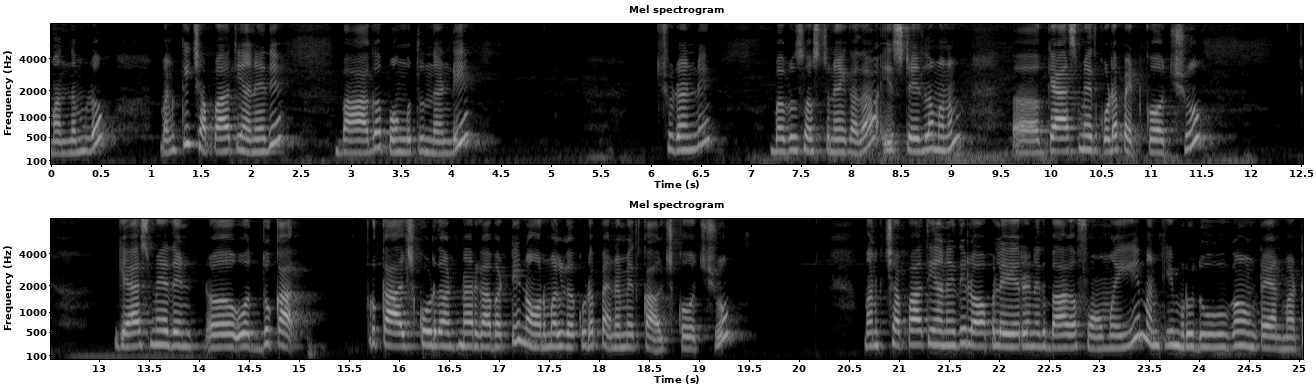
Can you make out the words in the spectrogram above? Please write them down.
మందంలో మనకి చపాతీ అనేది బాగా పొంగుతుందండి. చూడండి బబుల్స్ వస్తున్నాయి కదా. ఈ స్టేజ్లో మనం గ్యాస్ మీద కూడా పెట్టుకోవచ్చు. గ్యాస్ మీద వద్దు కా ఇప్పుడు కాల్చకూడదు అంటున్నారు కాబట్టి నార్మల్గా కూడా పెన మీద కాల్చుకోవచ్చు. మనకి చపాతీ అనేది లోపల ఎయిర్ అనేది బాగా ఫామ్ అయ్యి మనకి మృదువుగా ఉంటాయి అన్నమాట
